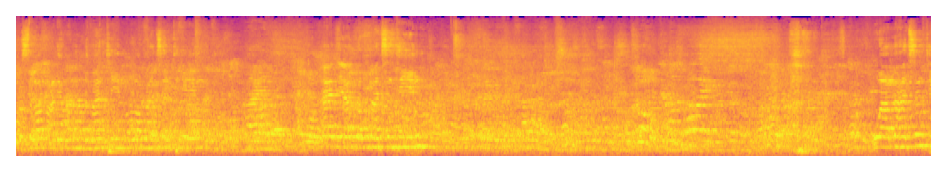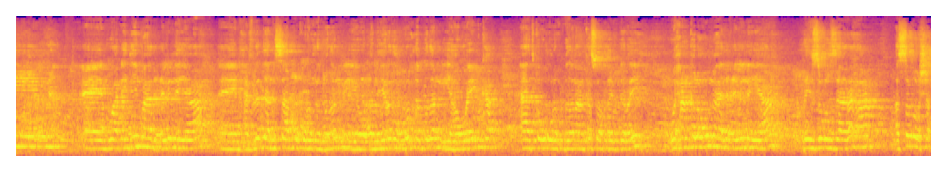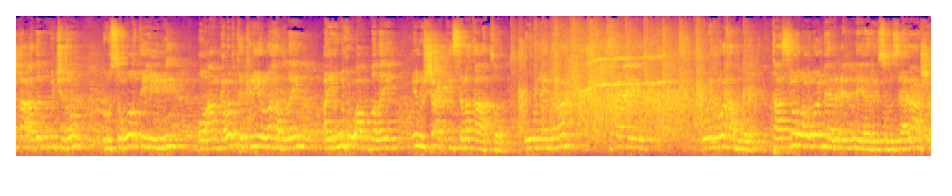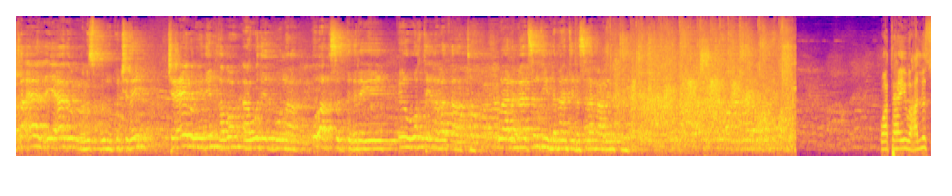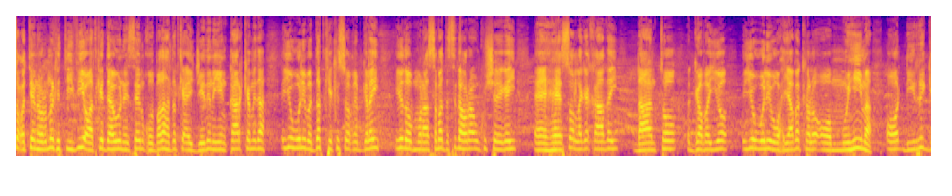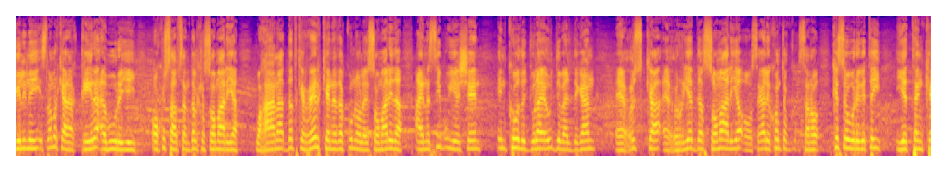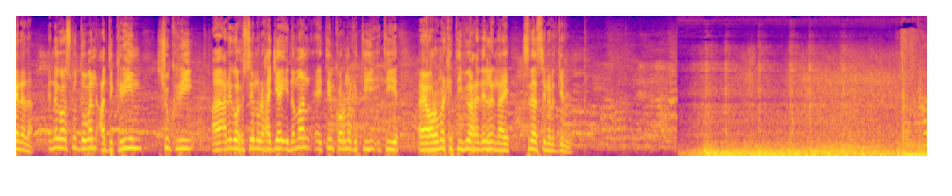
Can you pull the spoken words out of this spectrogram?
السلام عليكم ورحمة الله quruxda badan iyo dhallinyarada quruxda badan iyo haweenka aadka u qurux badan aan ka soo qayb galay. Waxaan kaloo u mahad celinayaa ra'iisul wasaaraha asagoo shaqo adag ku jiro uusan waqti haynin oo aan galabta keliya la hadlay ayuu wuxuu aqbalay inuu shacabkiisa la qaato. Uuna igala inala hadlo taasna waan uga mahad celinayaa ra'iisul wasaaraha. Shaqo aad iyo aad u culus buuna ku jiray. Jaceyl uu idiin qabo aawadeed buuna u agsartagareeyey inuu waqti inala qaato. Waana mahadsantihiin dhammaantiin. Asalaamu calaykum. Waa tahay waxaad la socoteen horumarka t v oo aad ka daawanayseen khudbadaha dadka ay jeedinayeen. Qaar ka mid a iyo weliba dadkii ka soo qaybgalay iyadoo munaasabadda sida hore aan ku sheegay ee heeso laga qaaday dhaanto gabayo iyo weliba waxyaabo kale oo muhiima oo dhiiri gelinayay islamarkaana qiiro abuurayey oo ku saabsan dalka soomaaliya. Waxaana dadka reer kanada ku nool ee soomaalida ay nasiib u yeesheen in kooda julaay ay u dabaaldegaan ee xuska ee xurriyadda soomaaliya oo sagaal iyo konton sano ka soo wareegatay iyo tan kanada innagoo isku duuban cabdikariim shukri anigoo xuseen nuur xajiya iyo dhammaan tiimka horumarka horumarka t v waxaan idin leenahay sidaasi nabadgelyo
